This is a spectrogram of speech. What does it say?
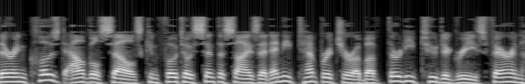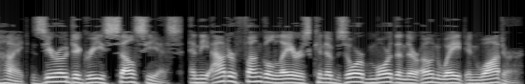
Their enclosed algal cells can photosynthesize at any temperature above 32 degrees Fahrenheit 0 degrees Celsius, and the outer fungal layers can absorb more than their own weight in water.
